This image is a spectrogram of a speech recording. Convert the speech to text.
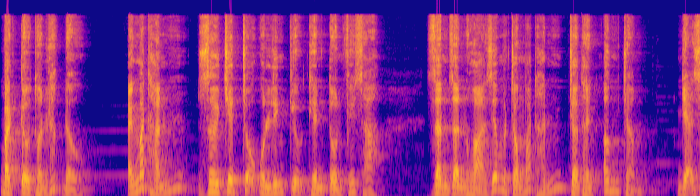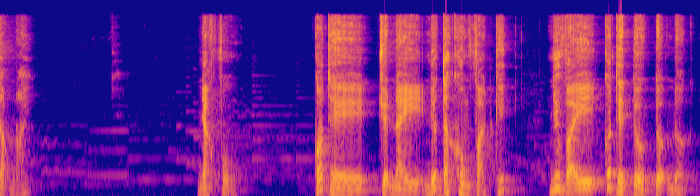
Bạch Tiểu Thuần lắc đầu Ánh mắt hắn rơi trên chỗ của Linh Kiều Thiên Tôn phía xa. Dần dần hỏa diễm ở trong mắt hắn trở thành âm trầm, Nhẹ giọng nói. Nhạc phụ, Có thể chuyện này nếu ta không phản kích, Như vậy có thể tưởng tượng được.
